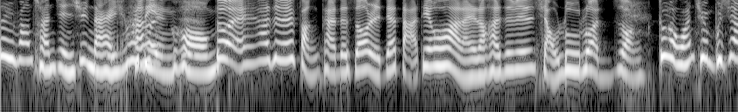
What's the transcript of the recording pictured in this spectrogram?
对方传简讯来会脸红，对他这边访谈的时候，人家打电话来，然后他这边小鹿乱撞，对，完全不像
